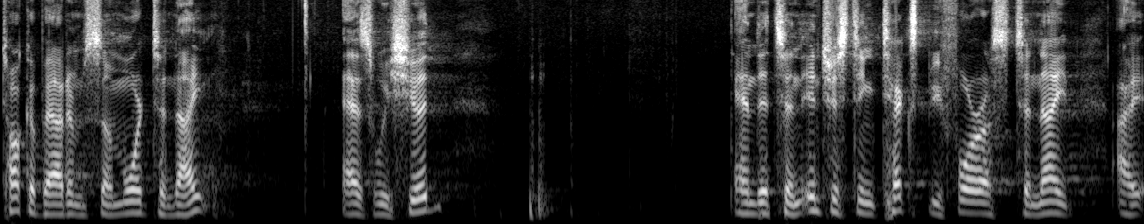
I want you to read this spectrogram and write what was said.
talk about him some more tonight, as we should. And it's an interesting text before us tonight. I,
